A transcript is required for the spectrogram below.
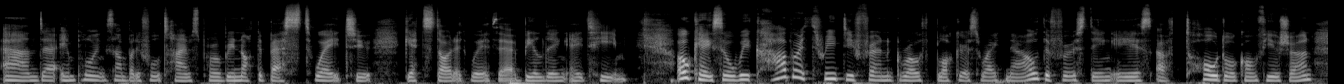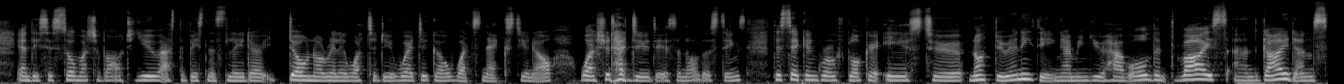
And uh, employing somebody full time is probably not the best way to get started with uh, building a team. Okay, so we cover three different growth blockers right now. The first thing is a total confusion, and this is so much about you as the business leader. You don't know really what to do, where to go, what's next. You know, why should I do this, and all those things. The second growth blocker is to not do anything. I mean, you have all the advice and guidance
